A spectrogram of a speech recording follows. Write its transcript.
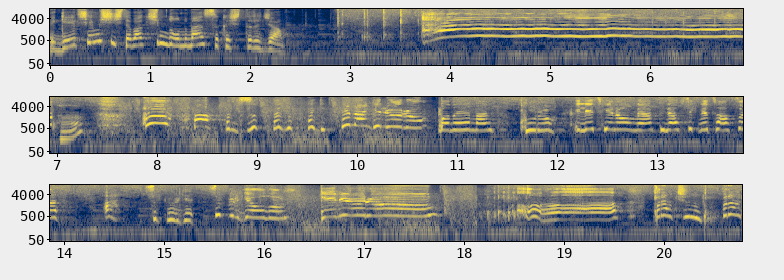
E, gevşemiş işte bak şimdi onu ben sıkıştıracağım. Ha? Hemen geliyorum. Bana hemen kuru, iletken olmayan plastik ve tahta ah, süpürge, süpürge olur. Geliyorum. Aa, bırak şunu, bırak,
